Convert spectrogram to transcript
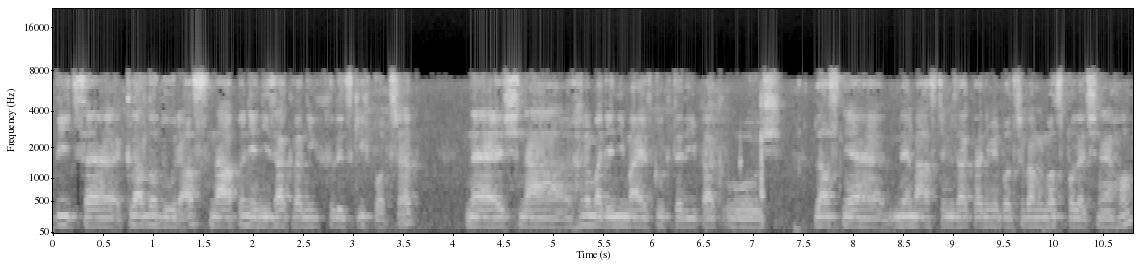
více kladlo důraz na plnění základních lidských potřeb, než na hromadění majetku, který pak už vlastně nemá s těmi základními potřebami moc společného.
